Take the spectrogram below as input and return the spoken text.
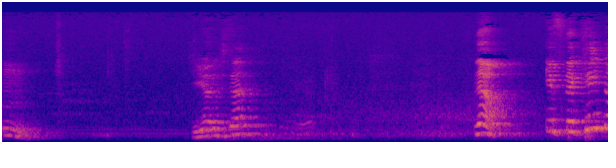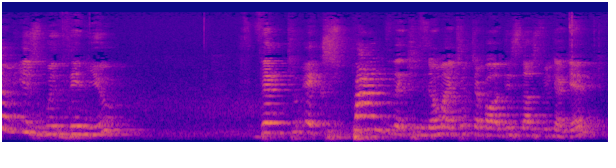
Mm. Do you understand? Now, if the kingdom is within you, then to expand the kingdom, I talked about this last week again.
